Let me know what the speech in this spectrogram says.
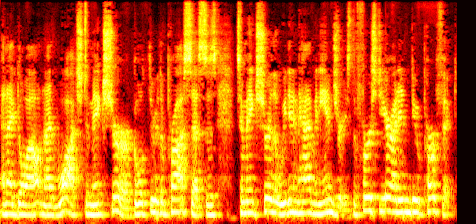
And I'd go out and I'd watch to make sure, go through the processes to make sure that we didn't have any injuries. The first year I didn't do perfect.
